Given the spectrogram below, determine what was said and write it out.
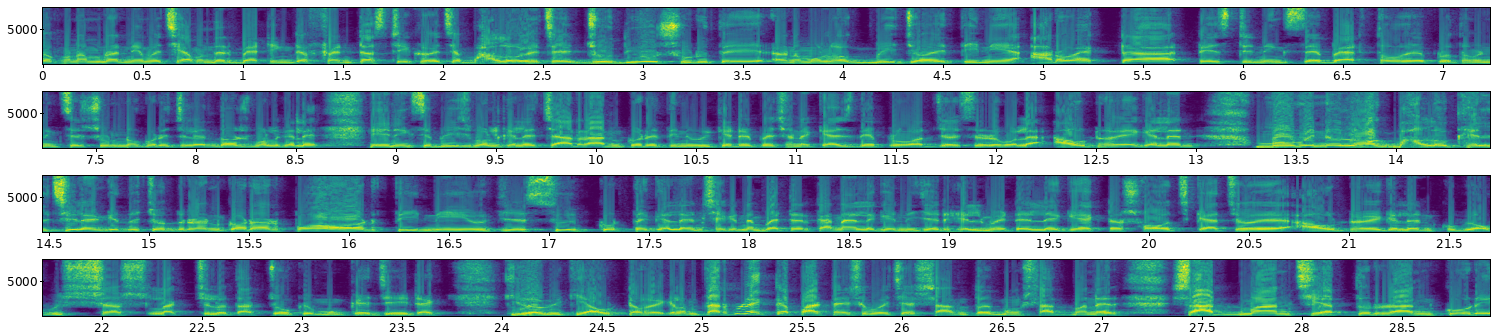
যখন আমরা নেমেছি, আমাদের ব্যাটিংটা ফ্যান্টাস্টিক হয়েছে, ভালো হয়েছে। যদিও শুরুতে এনামুল হক বিজয়, তিনি আরও একটা টেস্ট ইনিংসে ব্যর্থ হয়ে প্রথম ইনিংসে শূন্য করেছিলেন দশ বল গেলে ইনিংসে বিশ বল খেলে চার রান করে তিনি উইকেটের পেছনে ক্যাচ দিয়ে প্রভাত জয়সুরের বলে আউট হয়ে গেলেন। মমিনুল হক ভালো খেলছিলেন, কিন্তু চোদ্দ রান করার পর তিনি ওই যে সুইপ করতে গেলেন, সেখানে ব্যাটের কানায় লেগে নিজের হেলমেটে লেগে একটা সহজ ক্যাচ হয়ে আউট হয়ে গেলেন। খুবই অবিশ্বাস লাগছিল তার চোখে মুখে যে এটা কীভাবে কি আউটটা হয়ে গেলাম। তারপরে একটা পার্টনারশিপ হয়েছে শান্ত এবং সাদমানের। সাদমান ছিয়াত্তর রান করে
